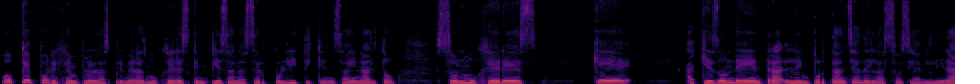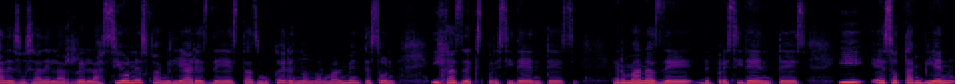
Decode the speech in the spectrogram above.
O que, por ejemplo, las primeras mujeres que empiezan a hacer política en Sain Alto son mujeres que aquí es donde entra la importancia de las sociabilidades, o sea, de las relaciones familiares de estas mujeres. No, normalmente son hijas de expresidentes, hermanas de, presidentes, y eso también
